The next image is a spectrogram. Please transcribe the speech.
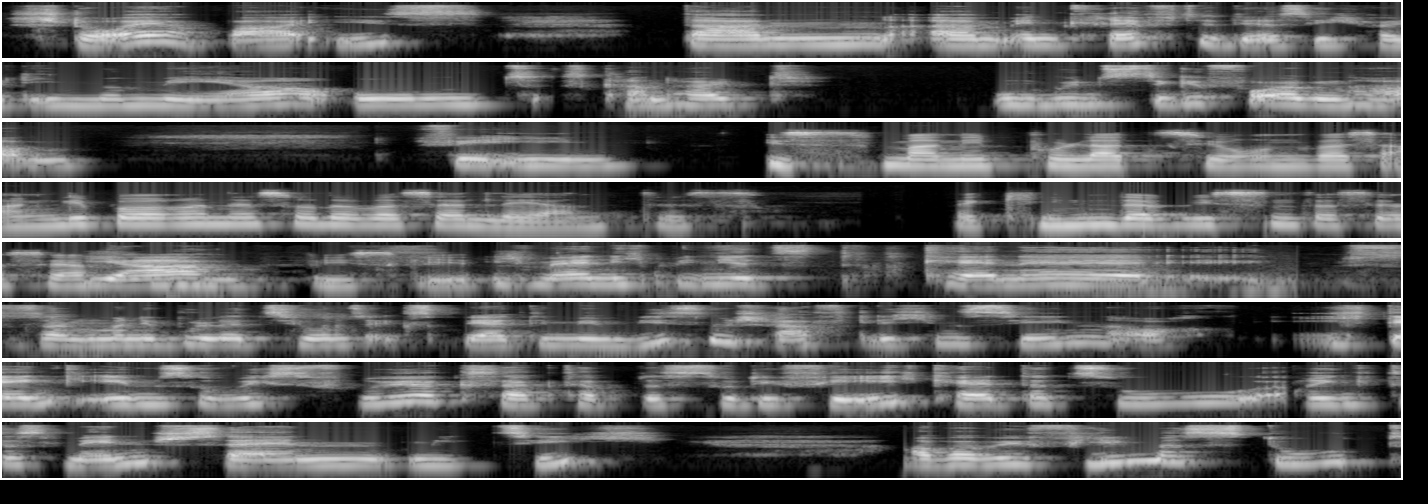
steuerbar ist, dann ähm, entkräftet er sich halt immer mehr und es kann halt ungünstige Folgen haben für ihn. Ist Manipulation was Angeborenes oder was Erlerntes? Weil Kinder wissen das ja sehr ja, viel, wie es geht. Ich meine, ich bin jetzt keine sozusagen Manipulationsexpertin im wissenschaftlichen Sinn. Auch ich denke eben, so wie ich es früher gesagt habe, dass so die Fähigkeit dazu bringt das Menschsein mit sich. Aber wie viel man es tut,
